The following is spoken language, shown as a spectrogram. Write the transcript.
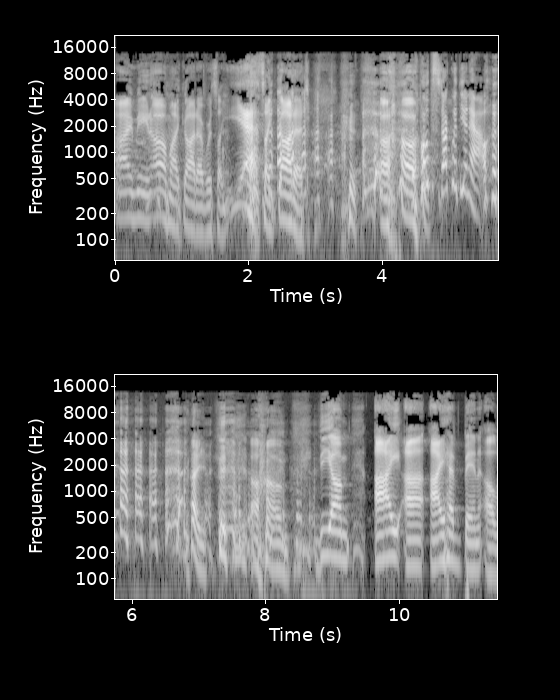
I mean, oh my God, I was like, yes, I got it. uh, the stuck with you now. right. Um, the um, I uh, I have been a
